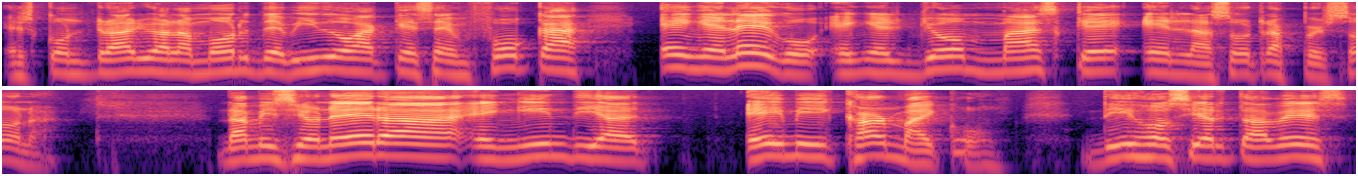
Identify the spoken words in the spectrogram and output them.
es contrario al amor debido a que se enfoca en el ego, en el yo más que en las otras personas. La misionera en India, Amy Carmichael, dijo cierta vez,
